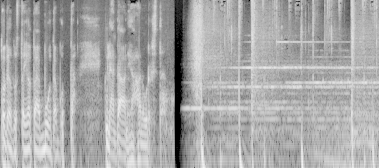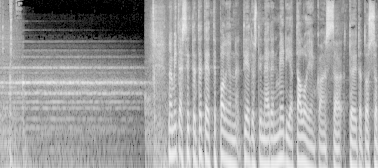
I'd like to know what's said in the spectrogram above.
toteutusta jotain muuta, mutta kyllähän tämä on ihan hanurista. No mitä sitten te teette paljon tietysti näiden mediatalojen kanssa? Töitä tuossa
